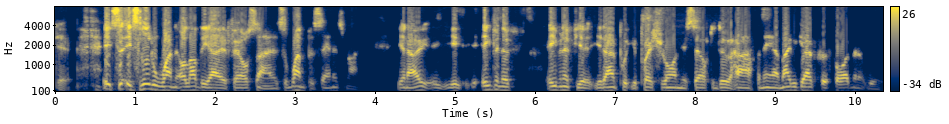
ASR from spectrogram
yeah. It's it's a little one. I love the AFL saying it's a one percenters, mate. You know, you, even if even if you, you don't put your pressure on yourself to do a half an hour, maybe go for a five minute walk.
